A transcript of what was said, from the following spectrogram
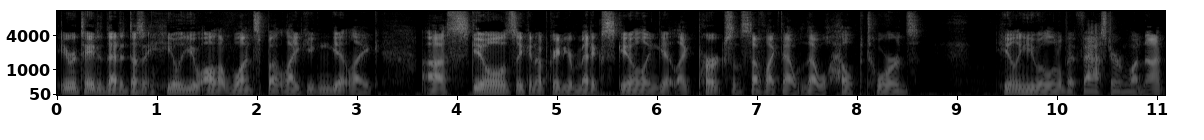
irritated that it doesn't heal you all at once, but like you can get like uh, skills, you can upgrade your medic skill and get like perks and stuff like that that will help towards healing you a little bit faster and whatnot.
